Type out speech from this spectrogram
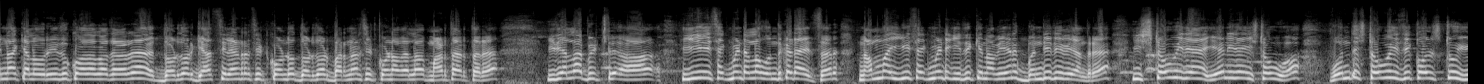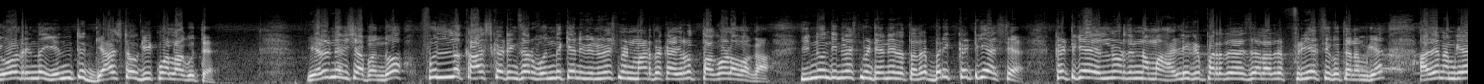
ಇನ್ನು ಕೆಲವರು ಇದಕ್ಕೆ ಹೋಗೋದಾದ್ರೆ ದೊಡ್ಡ ದೊಡ್ಡ ಗ್ಯಾಸ್ ಸಿಲಿಂಡರ್ಸ್ ಇಟ್ಕೊಂಡು, ದೊಡ್ಡ ದೊಡ್ಡ ಬರ್ನರ್ಸ್ ಇಟ್ಕೊಂಡು ಅವೆಲ್ಲ ಮಾಡ್ತಾ ಇರ್ತಾರೆ. ಇದೆಲ್ಲ ಬಿಟ್ಟು ಈ ಸೆಗ್ಮೆಂಟ್ ಎಲ್ಲ ಒಂದು ಕಡೆ ಆಯ್ತು ಸರ್ ನಮ್ಮ ಈ ಸೆಗ್ಮೆಂಟ್ಗೆ ಇದಕ್ಕೆ ನಾವು ಏನಕ್ಕೆ ಬಂದಿದ್ದೀವಿ ಅಂದರೆ, ಈ ಸ್ಟವ್ ಇದೆ, ಏನಿದೆ ಈ ಸ್ಟವ್ ಒಂದು ಸ್ಟವ್ ಈಸ್ ಈಕ್ವಲ್ಸ್ ಟು ಏಳರಿಂದ ಎಂಟು ಗ್ಯಾಸ್ ಸ್ಟವ್ಗೆ ಈಕ್ವಲ್ ಆಗುತ್ತೆ. ಎರಡನೇ ವಿಷಯ ಬಂದು ಫುಲ್ ಕಾಸ್ಟ್ ಕಟ್ಟಿಂಗ್ ಸರ್ ಒಂದಕ್ಕೆ ನೀವು ಇನ್ವೆಸ್ಟ್ಮೆಂಟ್ ಮಾಡಬೇಕಾಗಿರೋದು ತಗೊಳ್ಳೋವಾಗ. ಇನ್ನೊಂದು ಇನ್ವೆಸ್ಟ್ಮೆಂಟ್ ಏನಿರುತ್ತೆ ಅಂದರೆ ಬರೀ ಕಟ್ಟಿಗೆ ಅಷ್ಟೇ. ಕಟ್ಟಿಗೆ ಎಲ್ಲಿ ನೋಡಿದ್ರೆ ನಮ್ಮ ಹಳ್ಳಿ ಪ್ರದೇಶದಲ್ಲಾದರೆ ಫ್ರೀಯಾಗಿ ಸಿಗುತ್ತೆ ನಮಗೆ. ಅದೇ ನಮಗೆ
